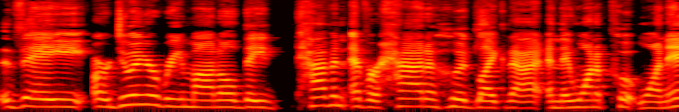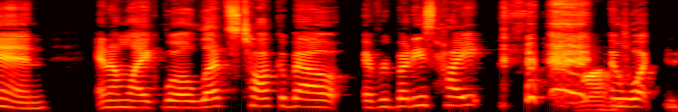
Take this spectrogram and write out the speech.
they are doing a remodel, they haven't ever had a hood like that and they want to put one in. And I'm like, well, let's talk about everybody's height Right. and what can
